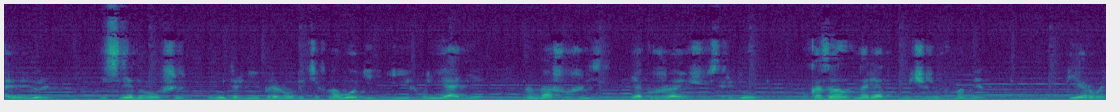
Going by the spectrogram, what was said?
Аллюль, исследовавший внутреннюю природу технологий и их влияние на нашу жизнь, и окружающую среду, указал на ряд ключевых моментов. Первый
